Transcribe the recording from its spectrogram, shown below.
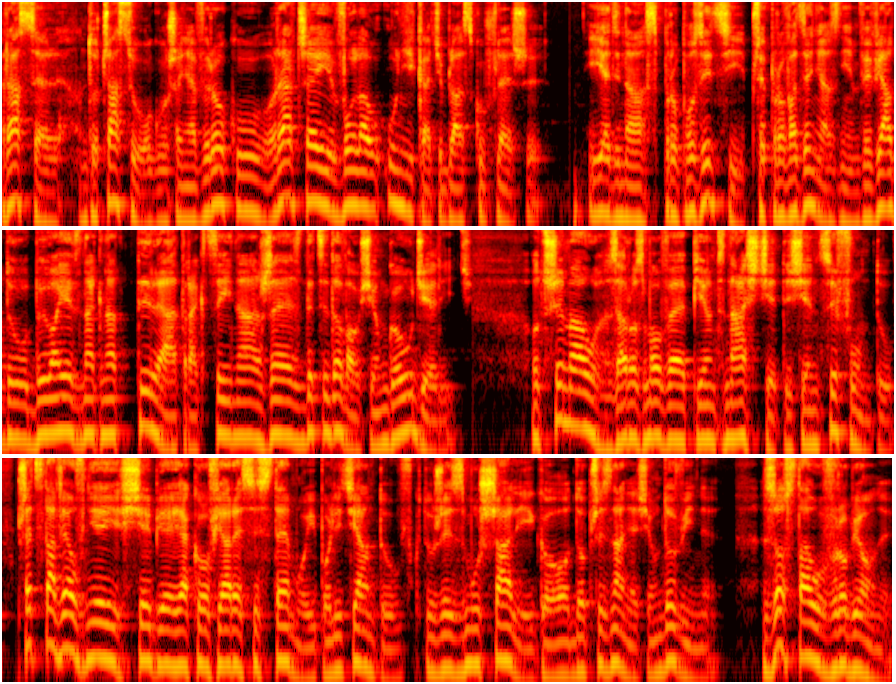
Russell do czasu ogłoszenia wyroku raczej wolał unikać blasku fleszy. Jedna z propozycji przeprowadzenia z nim wywiadu była jednak na tyle atrakcyjna, że zdecydował się go udzielić. Otrzymał za rozmowę 15 tysięcy funtów. Przedstawiał w niej siebie jako ofiarę systemu i policjantów, którzy zmuszali go do przyznania się do winy. Został wrobiony,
